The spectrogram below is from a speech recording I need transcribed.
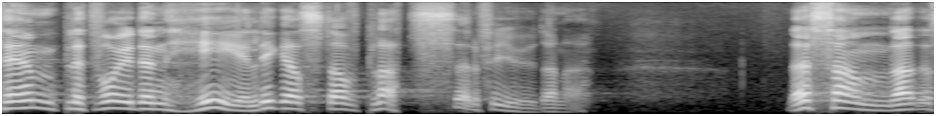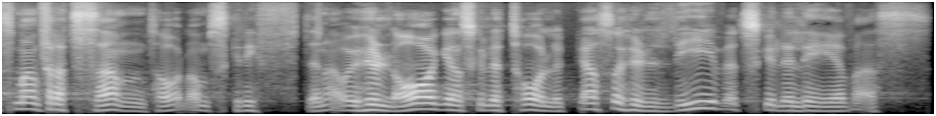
Templet var ju den heligaste av platser för judarna. Där samlades man för att samtala om skrifterna och hur lagen skulle tolkas och hur livet skulle levas.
